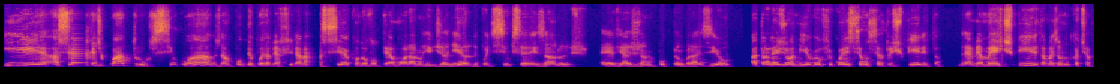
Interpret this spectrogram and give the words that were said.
E há cerca de quatro, cinco anos, né, um pouco depois da minha filha nascer, quando eu voltei a morar no Rio de Janeiro, depois de cinco, seis anos é, viajando um pouco pelo Brasil, através de um amigo, eu fui conhecer um centro espírita. Né? Minha mãe é espírita, mas eu nunca tinha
